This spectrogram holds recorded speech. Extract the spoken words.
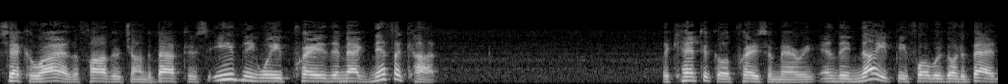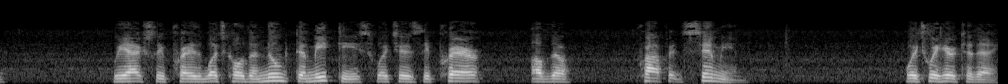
Zechariah, the father of John the Baptist. Evening we pray the Magnificat, the canticle of praise of Mary, and the night before we go to bed, we actually pray what's called the Nunc Dimittis, which is the prayer of the prophet Simeon, which we hear today.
